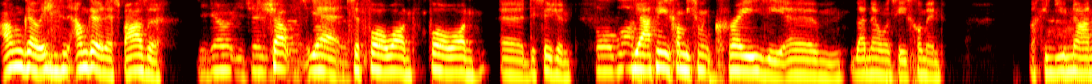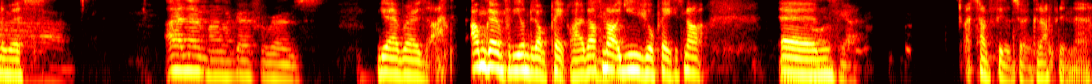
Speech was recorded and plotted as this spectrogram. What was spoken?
I'm going. I'm going Esparza. You go. You change. Shot, yeah, to four one, four one uh, decision. four one. Yeah, I think it's gonna be something crazy um, that no one sees coming, like a unanimous. I don't know, man. I go for Rose. Yeah, Rose. I, I'm going for the underdog pick. Like that's not a usual pick. It's not. Um, course, yeah. I just have a feeling something could happen in there.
